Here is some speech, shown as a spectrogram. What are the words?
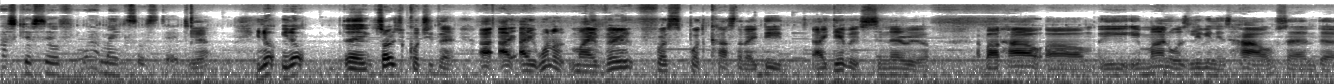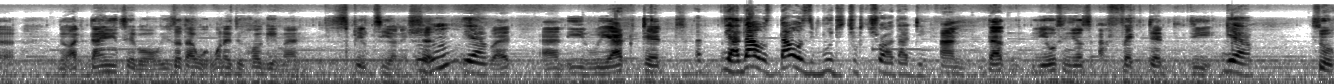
ask yourself why am i exhausted? Yeah. You know, you know. Uh, sorry to cut you there. I, I, I one of my very first podcast that I did, I gave a scenario about how um, a, a man was leaving his house and uh, you know at the dining table, his daughter wanted to hug him and spilled tea on his shirt, Mhm, yeah right? And he reacted, Uh, yeah that was that was the mood he took throughout that day and that the whole thing just affected the yeah So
